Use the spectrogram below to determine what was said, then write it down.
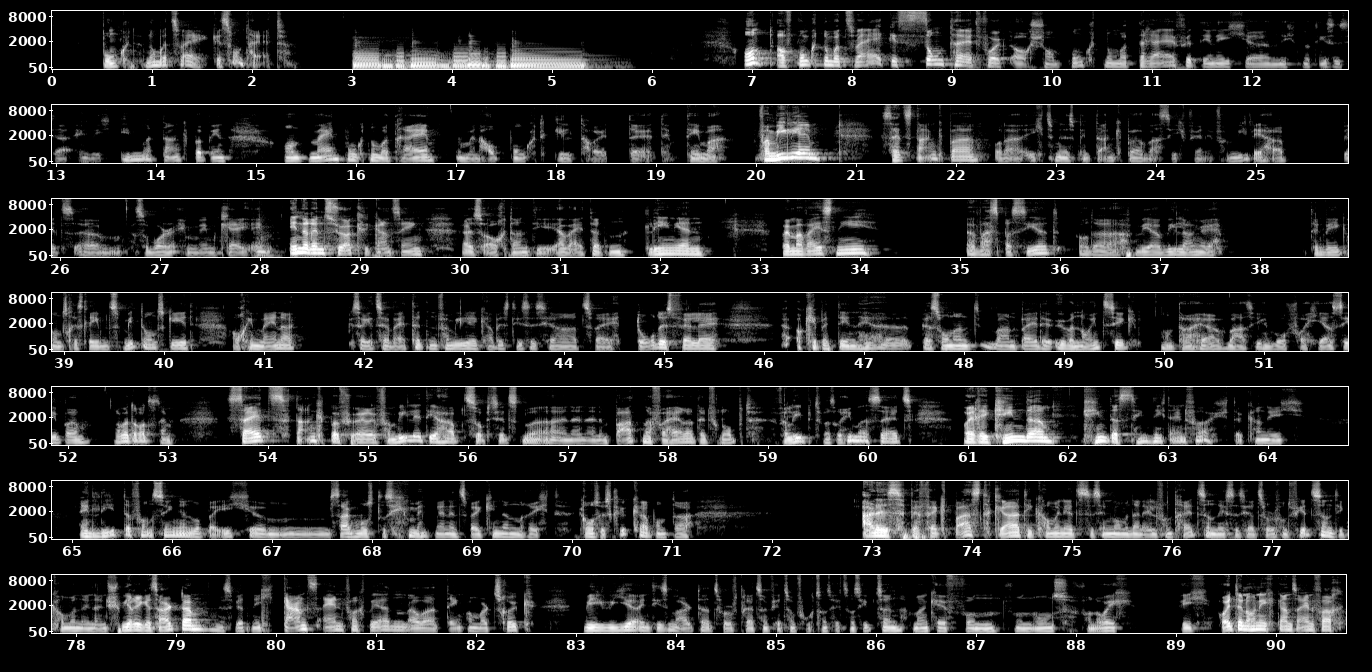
Punkt Nummer zwei, Gesundheit. Und auf Punkt Nummer zwei, Gesundheit, folgt auch schon Punkt Nummer drei, für den ich äh, nicht nur dieses Jahr eigentlich immer dankbar bin. Und mein Punkt Nummer drei und mein Hauptpunkt gilt heute dem Thema Familie. Seid dankbar, oder ich zumindest bin dankbar, was ich für eine Familie habe. Jetzt ähm, sowohl im, im, im inneren Circle ganz eng, als auch dann die erweiterten Linien, weil man weiß nie, was passiert oder wer wie lange den Weg unseres Lebens mit uns geht. Auch in meiner, ich sage jetzt erweiterten Familie gab es dieses Jahr zwei Todesfälle. Okay, bei den äh, Personen waren beide über 90 und daher war es irgendwo vorhersehbar. Aber trotzdem, seid dankbar für eure Familie, die ihr habt, ob ihr jetzt nur einen, einen Partner verheiratet, verlobt, verliebt, was auch immer seid. Eure Kinder, Kinder sind nicht einfach. Da kann ich ein Lied davon singen, wobei ich ähm, sagen muss, dass ich mit meinen zwei Kindern recht großes Glück habe und da alles perfekt passt. Klar, die kommen jetzt, das sind momentan 11 und 13, nächstes Jahr 12 und 14, die kommen in ein schwieriges Alter. Es wird nicht ganz einfach werden, aber denken wir mal zurück, wie wir in diesem Alter, 12, 13, 14, 15, 16, 17, manche von, von uns, von euch, ich, heute noch nicht ganz einfach,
